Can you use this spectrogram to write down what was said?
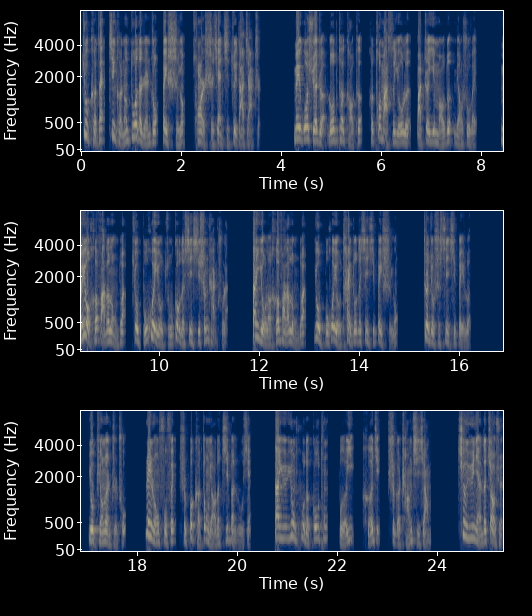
就可在尽可能多的人中被使用，从而实现其最大价值。美国学者罗伯特·考特和托马斯·尤伦把这一矛盾描述为：没有合法的垄断，就不会有足够的信息生产出来；但有了合法的垄断，又不会有太多的信息被使用。这就是信息悖论。有评论指出，内容付费是不可动摇的基本路线，但与用户的沟通、博弈、和解是个长期项目。庆余年的教训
